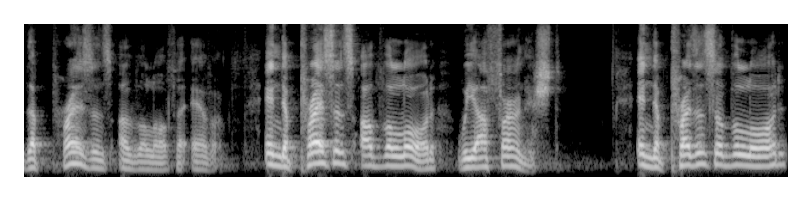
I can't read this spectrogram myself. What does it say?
The presence of the Lord forever. In the presence of the Lord, we are furnished. In the presence of the Lord,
